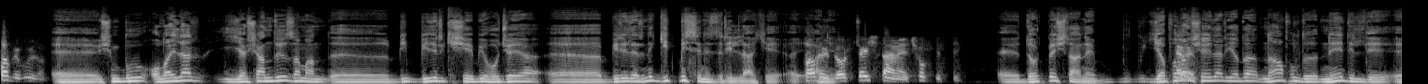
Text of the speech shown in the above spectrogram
Tabii buyurun. Ee, şimdi bu olaylar yaşandığı zaman e, bir bilir kişiye bir hocaya e, birilerine gitmişsinizdir illaki. E, Tabii hani, 4-5 tane çok gittik. E, 4-5 tane yapılan Evet. şeyler ya da ne yapıldı ne edildi e,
